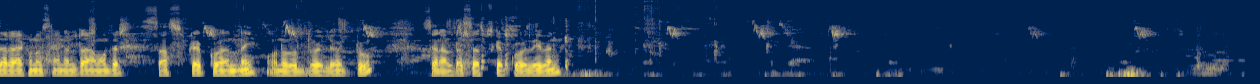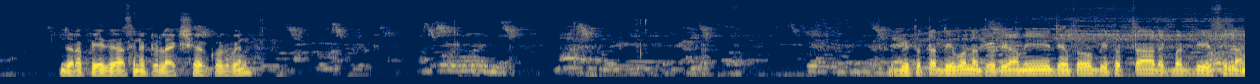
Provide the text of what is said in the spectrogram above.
যারা এখনও চ্যানেলটা আমাদের সাবস্ক্রাইব করেন নাই, অনুরোধ রইল একটু চ্যানেলটা সাবস্ক্রাইব করে দিবেন। যারা পেজে আছেন, একটু লাইক, শেয়ার করবেন। ভিতরটা দেবো না যদিও আমি যেহেতু ভিতরটা আরেকবার দিয়েছিলাম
